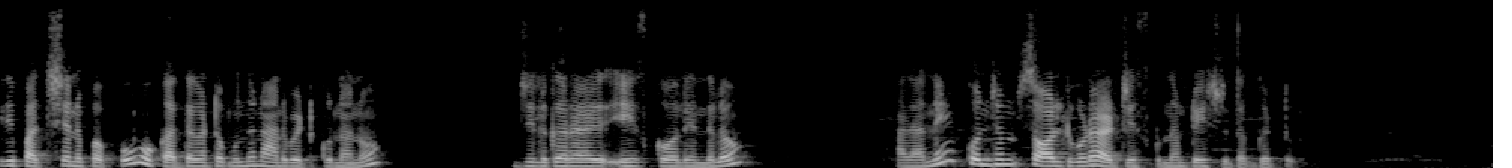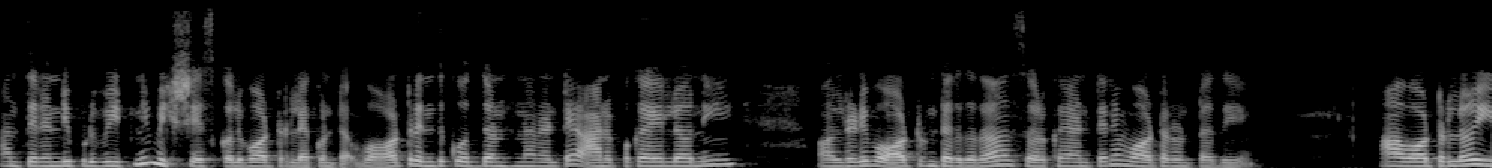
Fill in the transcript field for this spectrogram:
ఇది పచ్చిశనగపప్పు ఒక అర్ధగంట ముందు నానబెట్టుకున్నాను. జీలకర్ర వేసుకోవాలి ఇందులో. అలానే కొంచెం సాల్ట్ కూడా యాడ్ చేసుకుందాం టేస్ట్ తగ్గట్టు. అంతేనండి ఇప్పుడు వీటిని మిక్స్ చేసుకోవాలి. వాటర్ లేకుండా. వాటర్ ఎందుకు వద్దంటున్నానంటే ఆనపకాయలోని ఆల్రెడీ వాటర్ ఉంటుంది కదా సొరకాయ అంటేనే వాటర్ ఉంటుంది. ఆ వాటర్లో ఈ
